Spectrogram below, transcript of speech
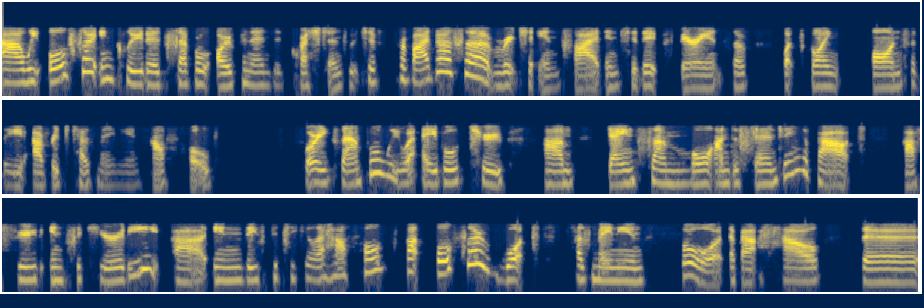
uh, we also included several open-ended questions, which have provided us a richer insight into the experience of what's going on for the average Tasmanian household. For example, we were able to um, gain some more understanding about uh, food insecurity uh, in these particular households, but also what Tasmanians thought about how the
